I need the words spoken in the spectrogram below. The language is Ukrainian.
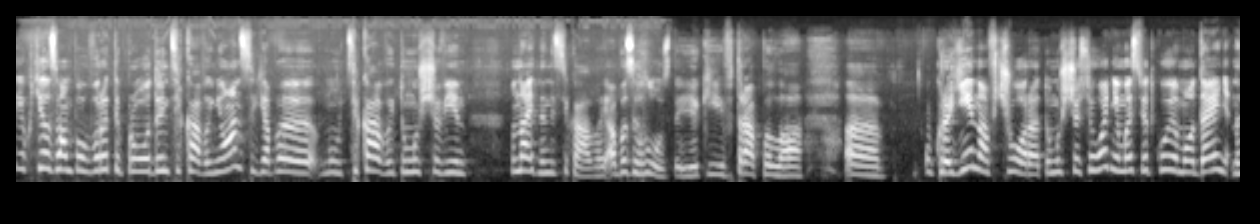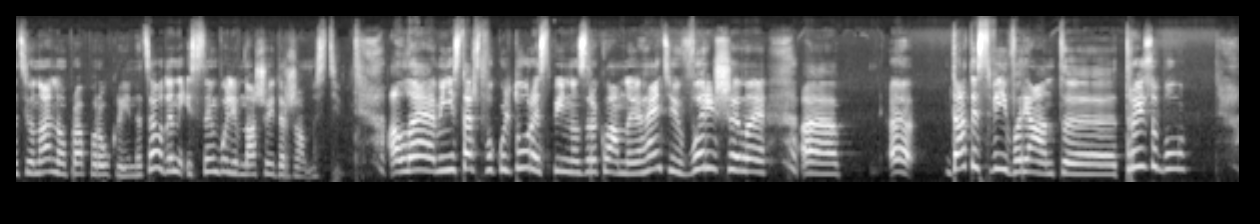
Я хотіла з вами поговорити про один цікавий нюанс. Я б ну цікавий, тому що він ну навіть не, не цікавий, а безглуздий, який втрапила е, Україна вчора. Тому що сьогодні ми святкуємо День національного прапора України. Це один із символів нашої державності. Але Міністерство культури спільно з рекламною агенцією вирішили е, е, дати свій варіант е, тризубу.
